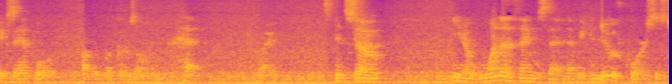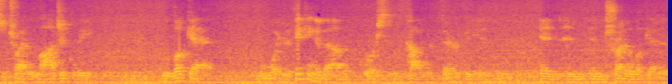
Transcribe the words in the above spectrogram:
example of probably what goes on in your head, right? And so, you know, one of the things that, that we can do, of course, is to try to logically look at what you're thinking about, of course, with cognitive therapy and and, and, and try to look at it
